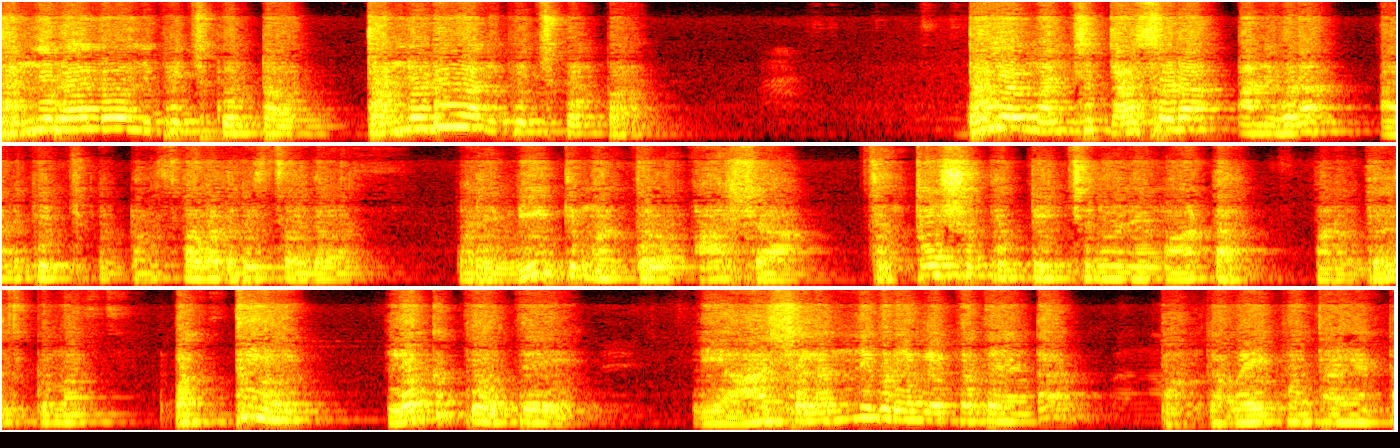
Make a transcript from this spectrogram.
ధన్యురాలు అనిపించుకుంటావు. ధన్యుడు అనిపించుకుంటాం. భలే మంచి దశడ అని కూడా అనిపించుకుంటాం. సోదరి సోదర మరి నీతి మంతుల ఆశ సంతోష పుట్టించును అనే మాట మనం తెలుసుకున్నాం. భక్తి లేకపోతే నీ ఆశలన్నీ కూడా ఏమైపోతాయంట భంగమైపోతాయంట.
